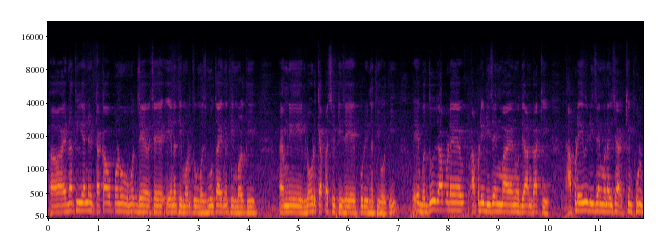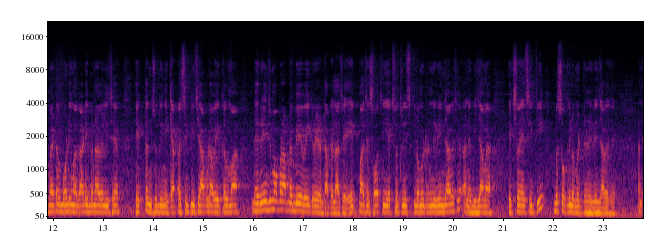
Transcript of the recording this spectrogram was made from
એનાથી એને ટકાઉપણું જે છે, એ નથી મળતું, મજબૂતાઈ નથી મળતી, એમની લોડ કેપેસિટી છે એ પૂરી નથી હોતી. એ બધું જ આપણે, આપણી ડિઝાઇનમાં એનું ધ્યાન રાખી, આપણે એવી ડિઝાઇન બનાવી છે, આખી ફૂલ મેટલ બોડીમાં ગાડી બનાવેલી છે, એક ટન સુધીની કેપેસિટી છે આપણા વ્હીકલમાં, ને રેન્જમાં પણ આપણે બે વેરિયન્ટ આપેલા છે, એકમાં છે સોથી એકસો ત્રીસ કિલોમીટરની રેન્જ આવે છે, અને બીજામાં એકસો એંસીથી બસો કિલોમીટરની રેન્જ આવે છે. અને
